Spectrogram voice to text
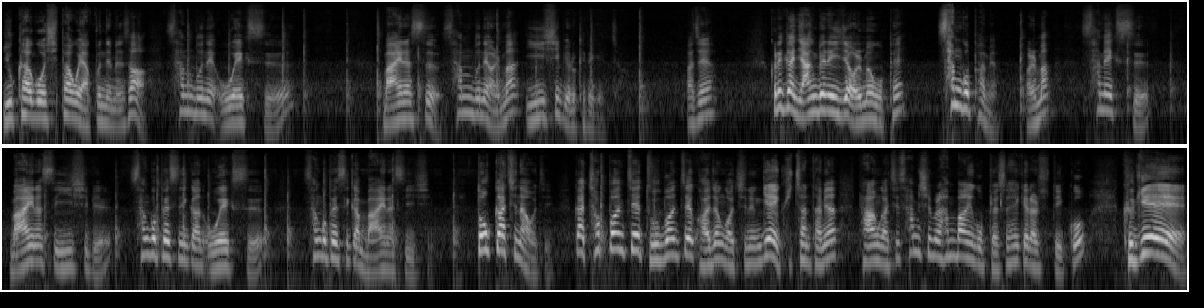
6하고 10하고 약분되면서 3분의 5x 마이너스 3분의 얼마? 20 이렇게 되겠죠. 맞아요? 그러니까 양변에 이제 얼마 곱해? 3 곱하면 얼마? 3x 마이너스 21 3 곱했으니까 5x 3 곱했으니까 마이너스 20 똑같이 나오지. 그러니까 첫 번째, 두 번째 과정 거치는 게 귀찮다면 다음 같이 30을 한 방에 곱해서 해결할 수도 있고 그게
